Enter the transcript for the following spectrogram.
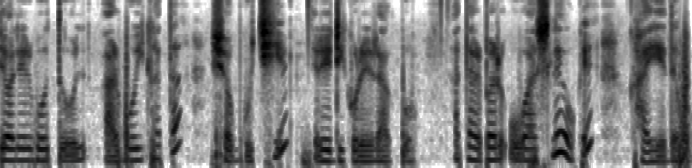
জলের বোতল আর বই খাতা সব গুছিয়ে রেডি করে রাখব। আর তারপর ও আসলে ওকে খাইয়ে দেবো।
